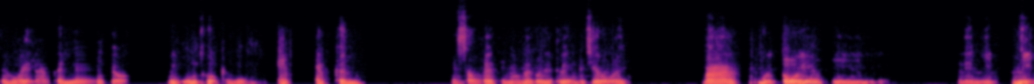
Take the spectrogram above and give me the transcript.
chứ không phải giảm cân như kiểu mình uống thuốc thì mình ép ép cân. Nên sau tết thì mọi người có thể thực hiện cái chế độ đấy. Và buổi tối thì lên nhịn nhịn.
